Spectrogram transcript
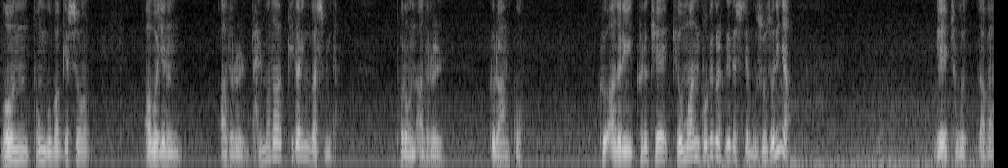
먼 동구 밖에서 아버지는 아들을 날마다 기다린 것 같습니다. 돌아온 아들을 끌어안고 그 아들이 그렇게 겸허한 고백을 하게 됐을 때 무슨 소리냐? 내 죽었다가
